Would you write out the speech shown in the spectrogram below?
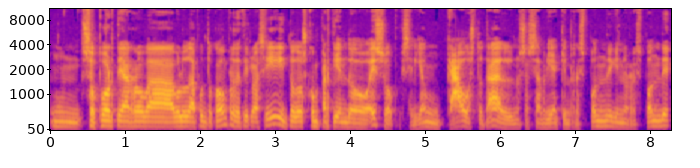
un soporte arroba boluda.com, por decirlo así, y todos compartiendo eso, porque sería un caos total. No se sabría quién responde, quién no responde,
